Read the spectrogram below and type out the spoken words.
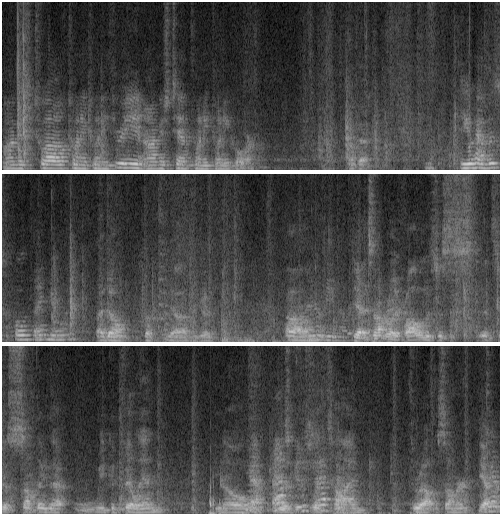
August 12, 2023, and August 10, 2024. Okay. Do you have this whole thing, do you want? I don't, but yeah, that'd be good. I Um, don't need another. yeah, it's not really a problem, it's just, it's just something that we could fill in, you know, Yeah, ask, with, just with ask him. time throughout the summer. Yeah.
